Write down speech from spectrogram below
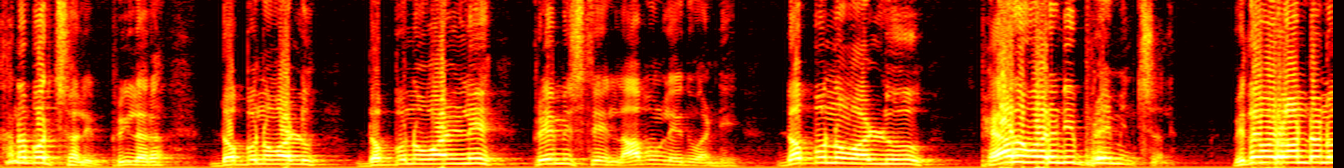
కనబరచాలి ప్రియులరా. డబ్బున్న వాళ్ళు డబ్బున్న వాళ్ళనే ప్రేమిస్తే లాభం లేదు అండి. డబ్బున్న వాళ్ళు పేదవారిని ప్రేమించాలి. విధవరాండ్రను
